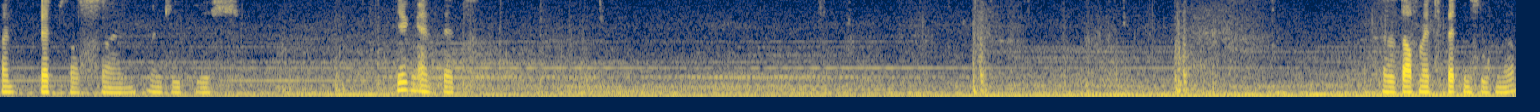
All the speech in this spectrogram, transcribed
ein Bett was sein, angeblich. Irgendein Bett. Also darf man jetzt Betten suchen, ne?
